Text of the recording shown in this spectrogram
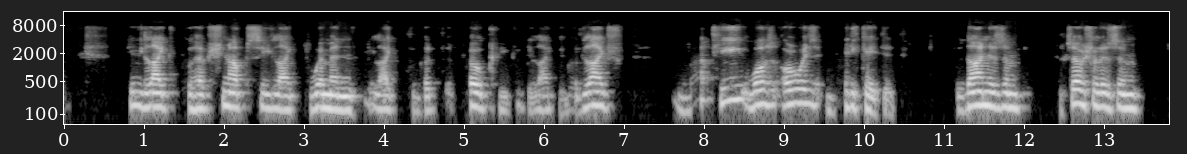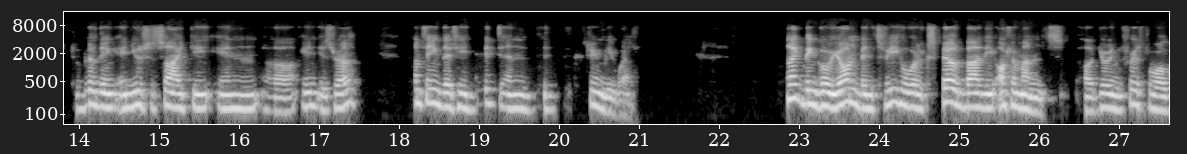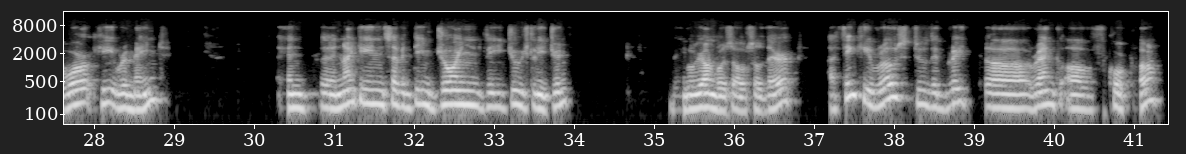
He liked to have schnapps, he liked women, he liked a good joke, he, he liked a good life. But he was always dedicated to Zionism, to socialism, to building a new society in, uh, in Israel, something that he did and did extremely well. Like Ben Gurion, Ben Tzvi, who were expelled by the Ottomans uh, during the First World War, he remained and in 1917 joined the Jewish Legion. Ben Gurion was also there. I think he rose to the great uh, rank of corporal,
